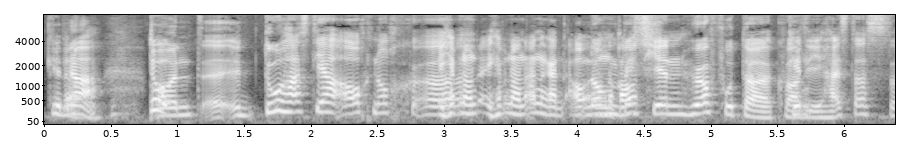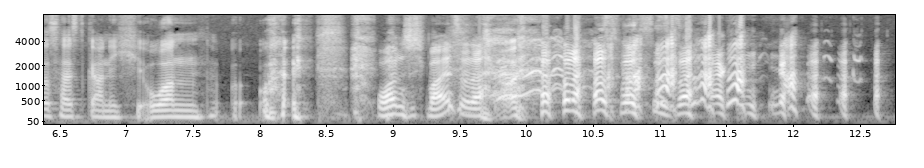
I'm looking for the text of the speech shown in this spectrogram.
genau. ja, Du, und äh, du hast ja auch noch, äh, ich habe noch, ich hab noch einen anderen Au- noch ein raus- bisschen Hörfutter quasi. Heißt das? Das heißt gar nicht Ohren. Ohrenschmalz oder, oder was wolltest du sagen?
